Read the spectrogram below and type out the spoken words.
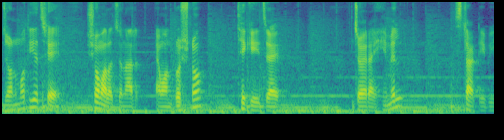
জন্ম দিয়েছে সমালোচনার এমন প্রশ্ন? থেকেই যায়। জয়রা হিমেল স্টার টিভি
